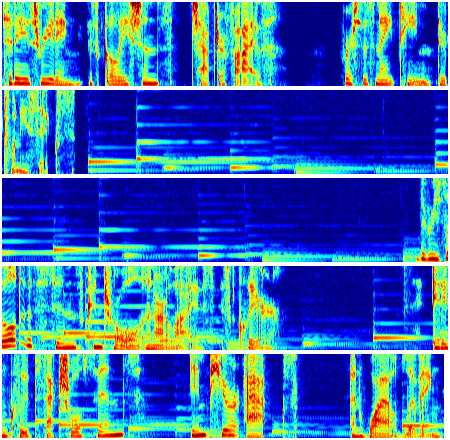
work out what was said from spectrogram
Today's reading is Galatians chapter 5, verses 19 through 26. The result of sin's control in our lives is clear. It includes sexual sins, impure acts, and wild living.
